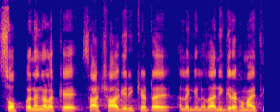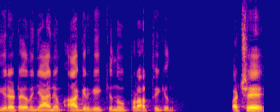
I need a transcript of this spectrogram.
സ്വപ്നങ്ങളൊക്കെ സാക്ഷാകരിക്കട്ടെ അല്ലെങ്കിൽ അത് അനുഗ്രഹമായി തീരട്ടെ എന്ന് ഞാനും ആഗ്രഹിക്കുന്നു പ്രാർത്ഥിക്കുന്നു. പക്ഷേ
